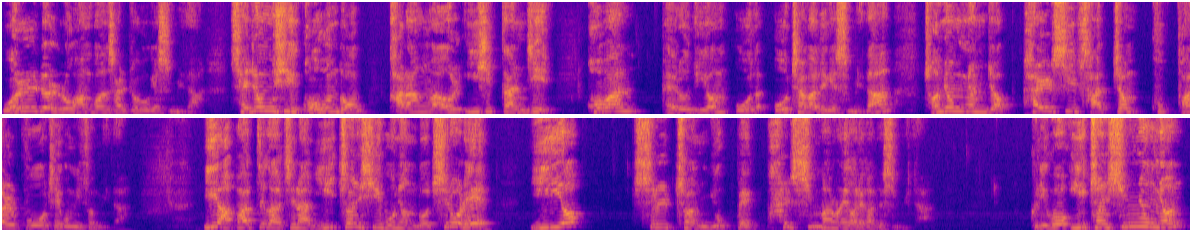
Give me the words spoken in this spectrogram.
월별로 한번 살펴보겠습니다. 세종시 고운동 가락마을 20단지 호반 베르디엄 5차가 되겠습니다. 전용 면적 84.9895제곱미터입니다. 이 아파트가 지난 2015년도 7월에 2억 7,680만 원에 거래가 됐습니다. 그리고 2016년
